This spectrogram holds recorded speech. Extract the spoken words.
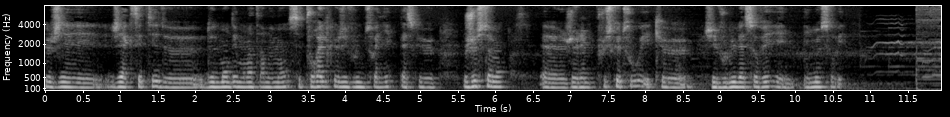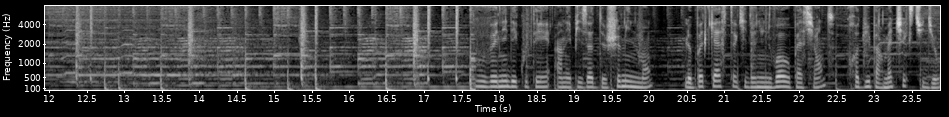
que j'ai accepté de, de demander mon internement. C'est pour elle que j'ai voulu me soigner parce que justement, euh, je l'aime plus que tout et que j'ai voulu la sauver et, me sauver. Vous venez d'écouter un épisode de Cheminement, le podcast qui donne une voix aux patientes, produit par MedCheck Studio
